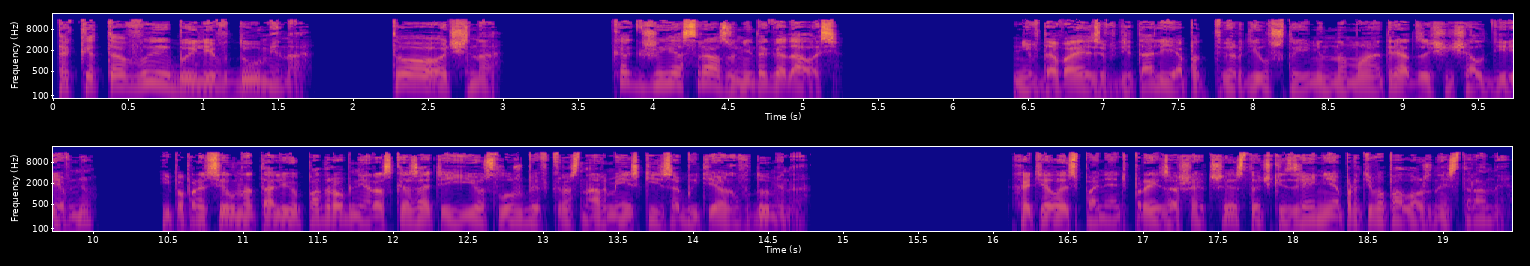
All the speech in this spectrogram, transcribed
«Так это вы были в Думино!» Точно! Как же я сразу не догадалась? Не вдаваясь в детали, я подтвердил, что именно мой отряд защищал деревню и попросил Наталью подробнее рассказать о ее службе в Красноармейске и событиях в Думино. Хотелось понять произошедшее с точки зрения противоположной стороны.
